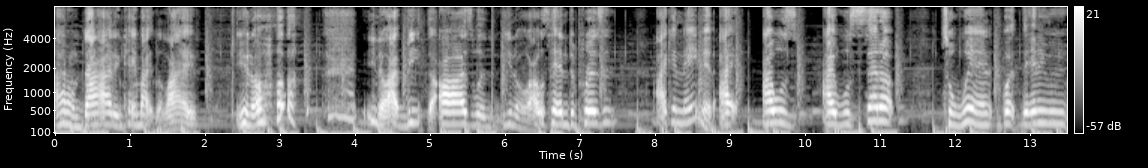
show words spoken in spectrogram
I don't died and came back to life. You know, you know, I beat the odds when you know I was heading to prison. I can name it. I I was I was set up to win, but the enemy,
